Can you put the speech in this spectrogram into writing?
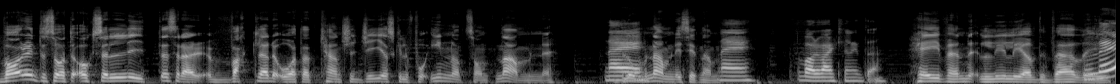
Var det inte så att det också lite sådär vacklade åt att kanske Gia skulle få in något sånt namn? Nej, Blomnamn i sitt namn. nej, det var det verkligen inte. Haven Lily of the Valley. Nej!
